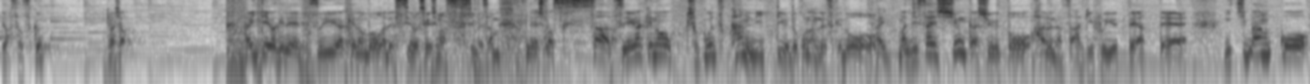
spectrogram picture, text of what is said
では早速いきましょう。はいというわけで梅雨明けの動画です。よろしくお願いします。しんぺさん。お願いします。さあ梅雨明けの植物管理っていうところなんですけど、はい、まあ、実際春夏秋冬春夏秋冬ってあって一番こ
